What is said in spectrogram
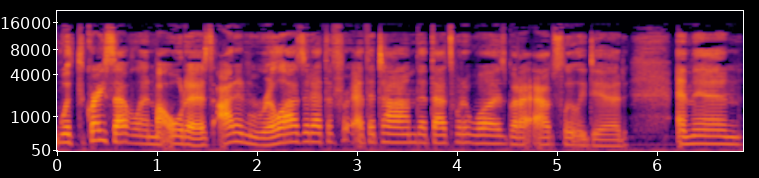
with Grace Evelyn, my oldest, I didn't realize it at the at the time that that's what it was, but I absolutely did. And then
